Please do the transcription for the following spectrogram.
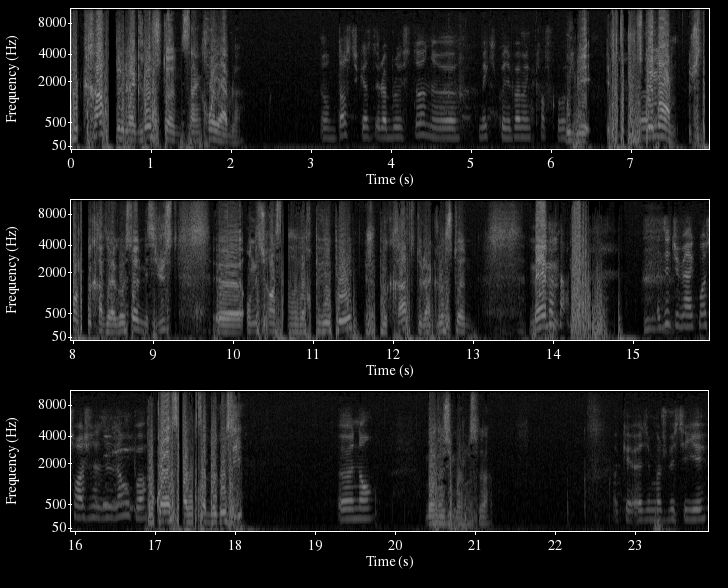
je craft de la glowstone, c'est incroyable. En même temps si tu casses de la glowstone, euh, mec il connaît pas Minecraft quoi. Oui mais justement, justement je peux craft de la glowstone mais c'est juste euh, on est sur un serveur PVP, je peux craft de la glowstone. Même Vas-y tu viens avec moi sur H1Z1 ou pas? Pourquoi ça, ça bug aussi? Euh non. Bah vas-y moi j'en sais ça. Ok vas-y moi je vais essayer.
